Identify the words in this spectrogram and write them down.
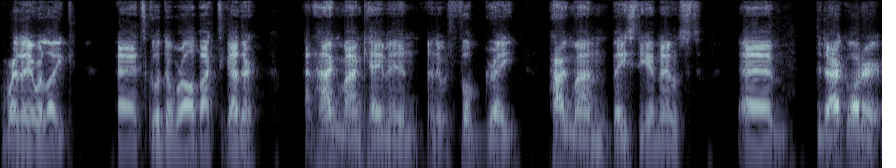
where they were like, uh, "It's good that we're all back together," and Hangman came in, and it was fuck great. Hangman basically announced, um, the Dark Order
